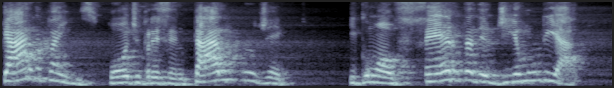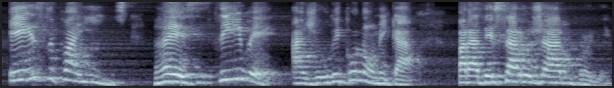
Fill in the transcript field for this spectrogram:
Cada país pode apresentar um projeto e com a oferta do Dia Mundial, esse país recebe ajuda econômica para desenvolver um projeto.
